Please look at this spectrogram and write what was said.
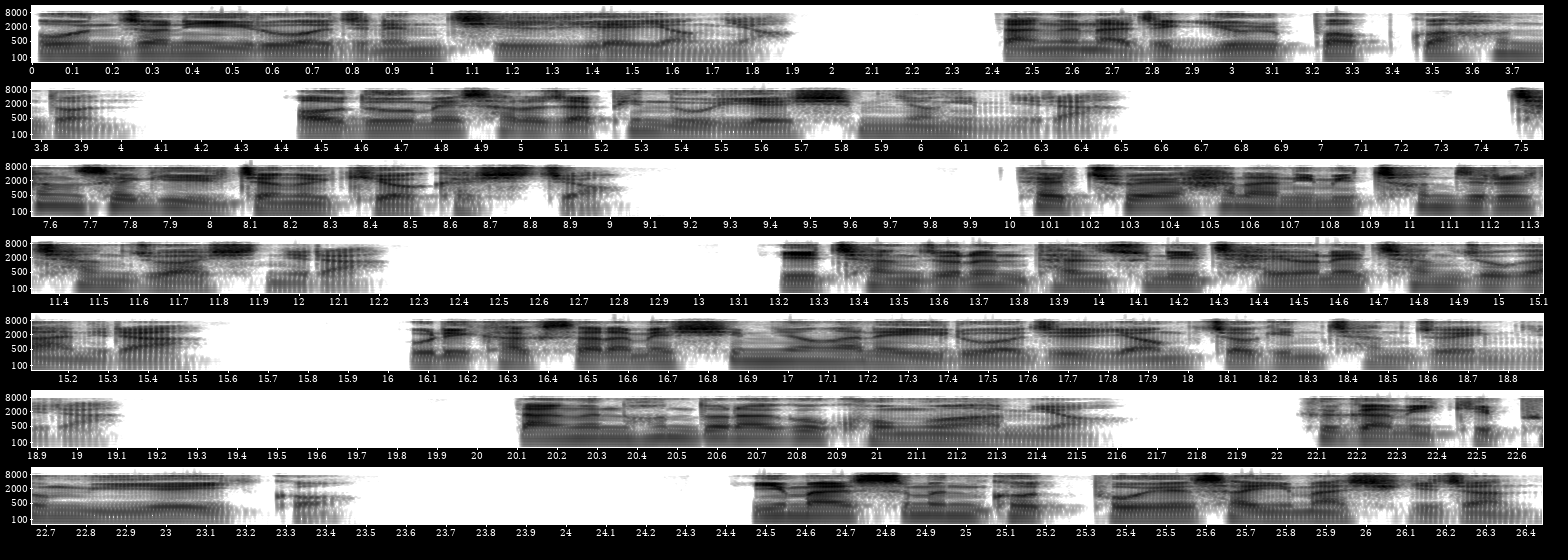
온전히 이루어지는 진리의 영역, 땅은 아직 율법과 혼돈, 어두움에 사로잡힌 우리의 심령입니다. 창세기 1장을 기억하시죠? 태초에 하나님이 천지를 창조하시니라. 이 창조는 단순히 자연의 창조가 아니라 우리 각 사람의 심령 안에 이루어질 영적인 창조입니다. 땅은 혼돈하고 공허하며 흑암이 깊음 위에 있고 이 말씀은 곧 보혜사 임하시기 전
